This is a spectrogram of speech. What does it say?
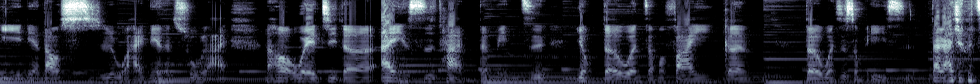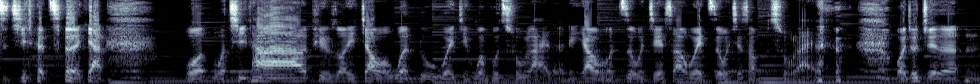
一念到十我还念得出来，然后我也记得爱因斯坦的名字用德文怎么发音跟德文是什么意思，大概就只记得这样。我我其他，比如说你叫我问路，我已经问不出来了；你要我自我介绍，我也自我介绍不出来了。我就觉得，嗯，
